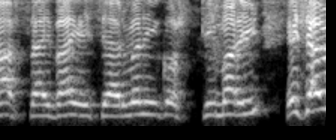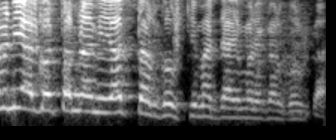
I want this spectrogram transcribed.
মাফ চাই ভাই, এই চেয়ারম্যানই গোষ্ঠী মারি। এই চেয়ারম্যানই আর করতাম না, আমি আর গোষ্ঠী মারি, তাই মনে করি কলকা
